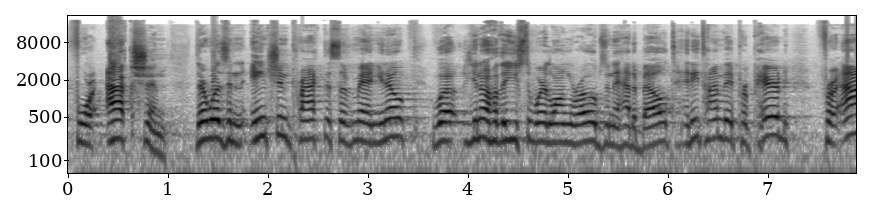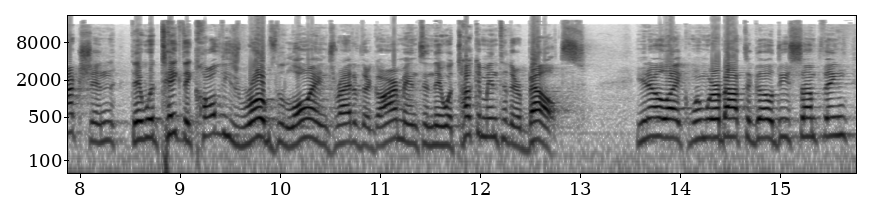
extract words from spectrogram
for action. There was an ancient practice of men. You know, well, you know how they used to wear long robes and they had a belt? Anytime they prepared for action, they would take, they called these robes the loins, right, of their garments, and they would tuck them into their belts. You know, like when we're about to go do something,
